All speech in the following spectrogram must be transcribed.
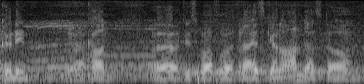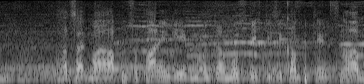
können kann. Äh, das war vor 30 Jahren anders. Da hat es halt mal ab und zu Pannen gegeben und da musste ich diese Kompetenzen haben.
